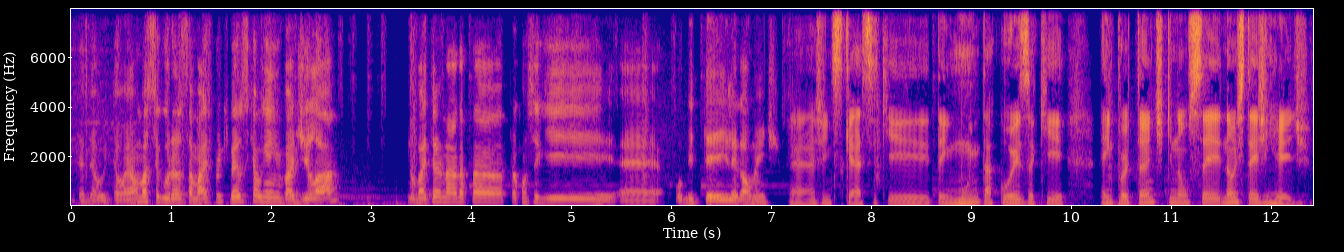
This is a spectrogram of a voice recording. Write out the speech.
Entendeu? Então é uma segurança a mais, porque mesmo que alguém invadir lá, não vai ter nada para conseguir é, obter ilegalmente. É, a gente esquece que tem muita coisa que é importante que não, se, não esteja em rede.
